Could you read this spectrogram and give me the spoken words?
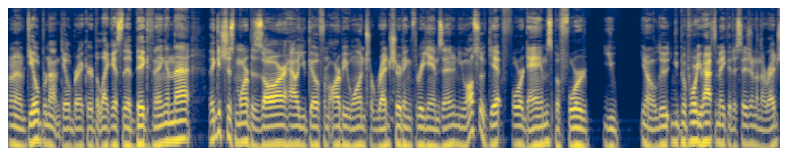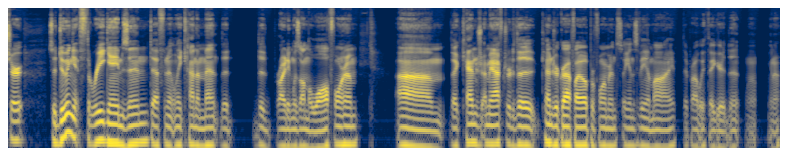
I don't know, deal not deal breaker, but like I guess the big thing in that. I think it's just more bizarre how you go from RB one to redshirting three games in, and you also get four games before you, you know, lo- you, before you have to make the decision on the red shirt. So doing it three games in definitely kind of meant that the writing was on the wall for him. Um, the Kendrick, I mean, after the Kendrick Raphael performance against VMI, they probably figured that, well, you know,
